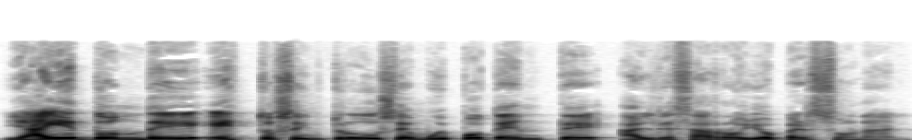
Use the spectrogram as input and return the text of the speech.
Y ahí es donde esto se introduce muy potente al desarrollo personal.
